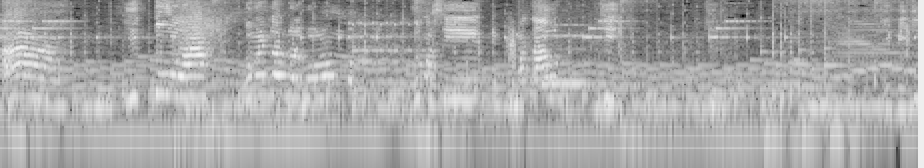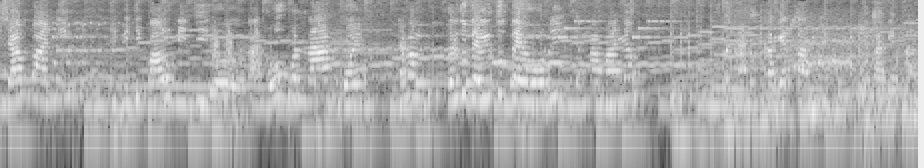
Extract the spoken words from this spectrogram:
Ah, itulah. Gue main tahun 2000 Lu masih 5 tahun. Ji. Ji. Ji biji siapa nih? Ji biji Paul biji. Oh, kan? Oh, benar, boy. Emang tadi tuh dari itu teori yang namanya kagetan kagetan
